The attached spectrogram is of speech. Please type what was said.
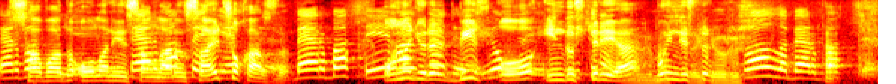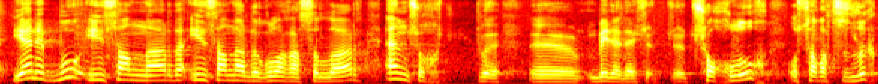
Bərbad savadı deyil, olan insanların sayı çox azdır. Bərbad deyil, Ona görə nədir? biz Yox o deyil, industriya, bu industri. Valla bərbaddır. Yəni bu insanlar da insanlar da qulaq asırlar. Ən çox e, e, belə deyək, çoxluq o savadsızlıq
